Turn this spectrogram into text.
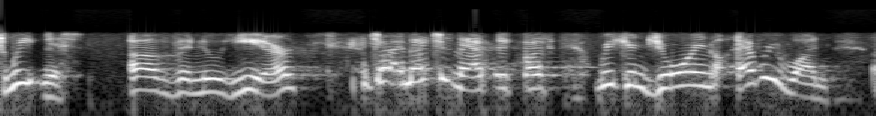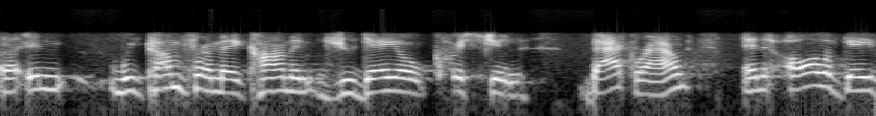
sweetness of the new year. And so I mentioned that because we can join everyone uh, in we come from a common Judeo-Christian background, and all of Dave,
